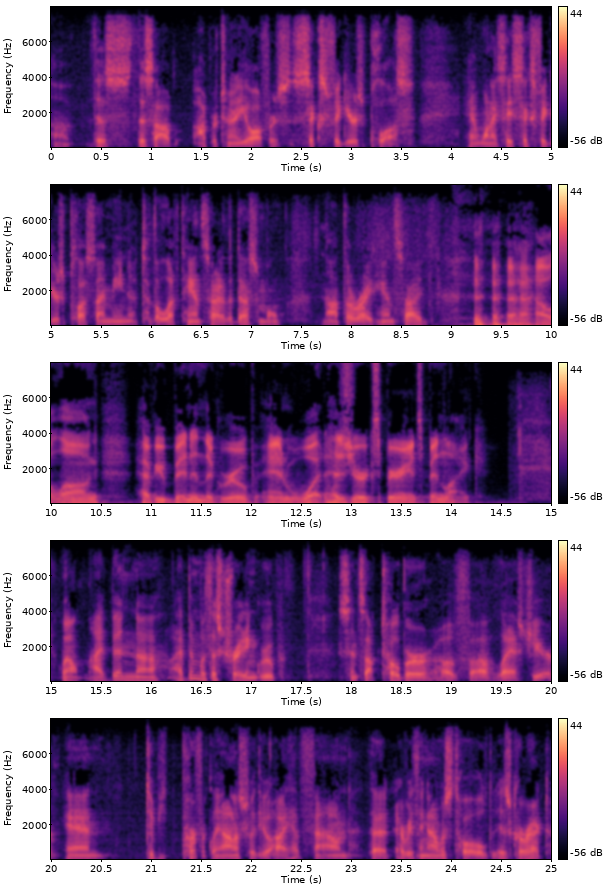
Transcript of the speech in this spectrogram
uh, this this op- opportunity offers six figures plus. And when I say six figures plus, I mean to the left hand side of the decimal, not the right hand side. How long have you been in the group, and what has your experience been like? Well, I've been uh, I've been with this trading group since October of uh, last year, and to be perfectly honest with you, I have found that everything I was told is correct.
